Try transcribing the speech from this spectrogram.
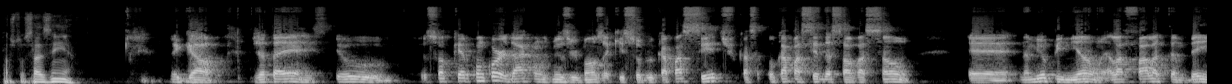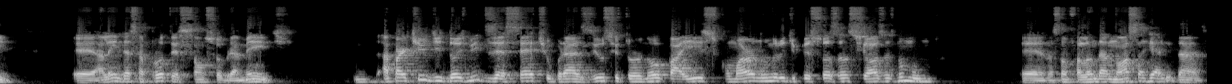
Pastor Sazinha. Legal. JR, eu, eu só quero concordar com os meus irmãos aqui sobre o capacete, o capacete da salvação é, na minha opinião, ela fala também, é, além dessa proteção sobre a mente, a partir de 2017, o Brasil se tornou o país com o maior número de pessoas ansiosas no mundo. É, nós estamos falando da nossa realidade.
